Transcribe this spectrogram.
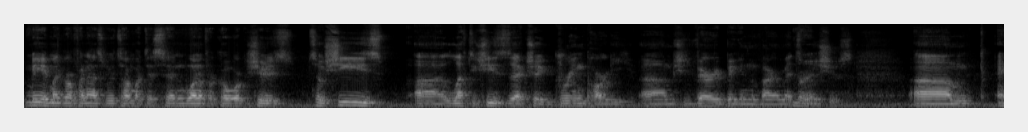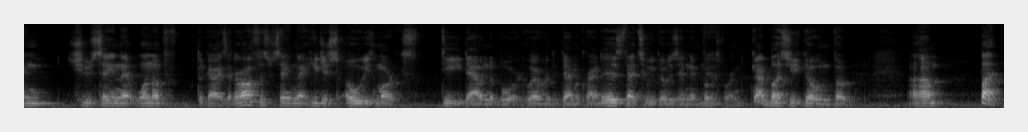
me and my girlfriend asked, we were talking about this, and one of her coworkers, she was so she's uh, lefty. She's actually a Green Party. Um, she's very big in environmental Right. issues, um, and she was saying that one of the guys at her office was saying that he just always marks D down the board. Whoever the Democrat is, that's who he goes in and votes Yeah. for. And God bless you, go and vote. Um, but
